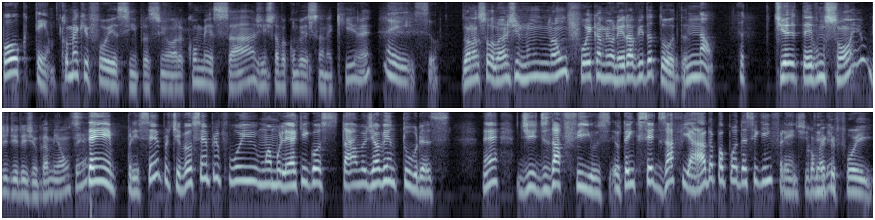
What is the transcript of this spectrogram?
pouco tempo. Como é que foi assim para a senhora começar? A gente estava conversando aqui, né? É isso. Dona Solange não, não foi caminhoneira a vida toda. Não. Tinha, teve um sonho de dirigir um caminhão? Tem? Sempre, sempre tive. Eu sempre fui uma mulher que gostava de aventuras, né? De desafios. Eu tenho que ser desafiada para poder seguir em frente. Como entendeu? é que foi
